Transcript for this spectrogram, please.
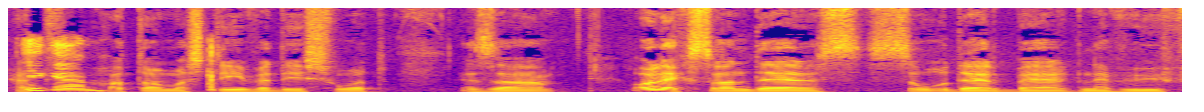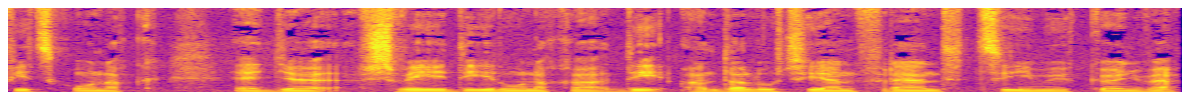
Hát Igen. hatalmas tévedés volt. Ez a Alexander Soderberg nevű fickónak, egy svéd írónak a The Andalusian Friend című könyve.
